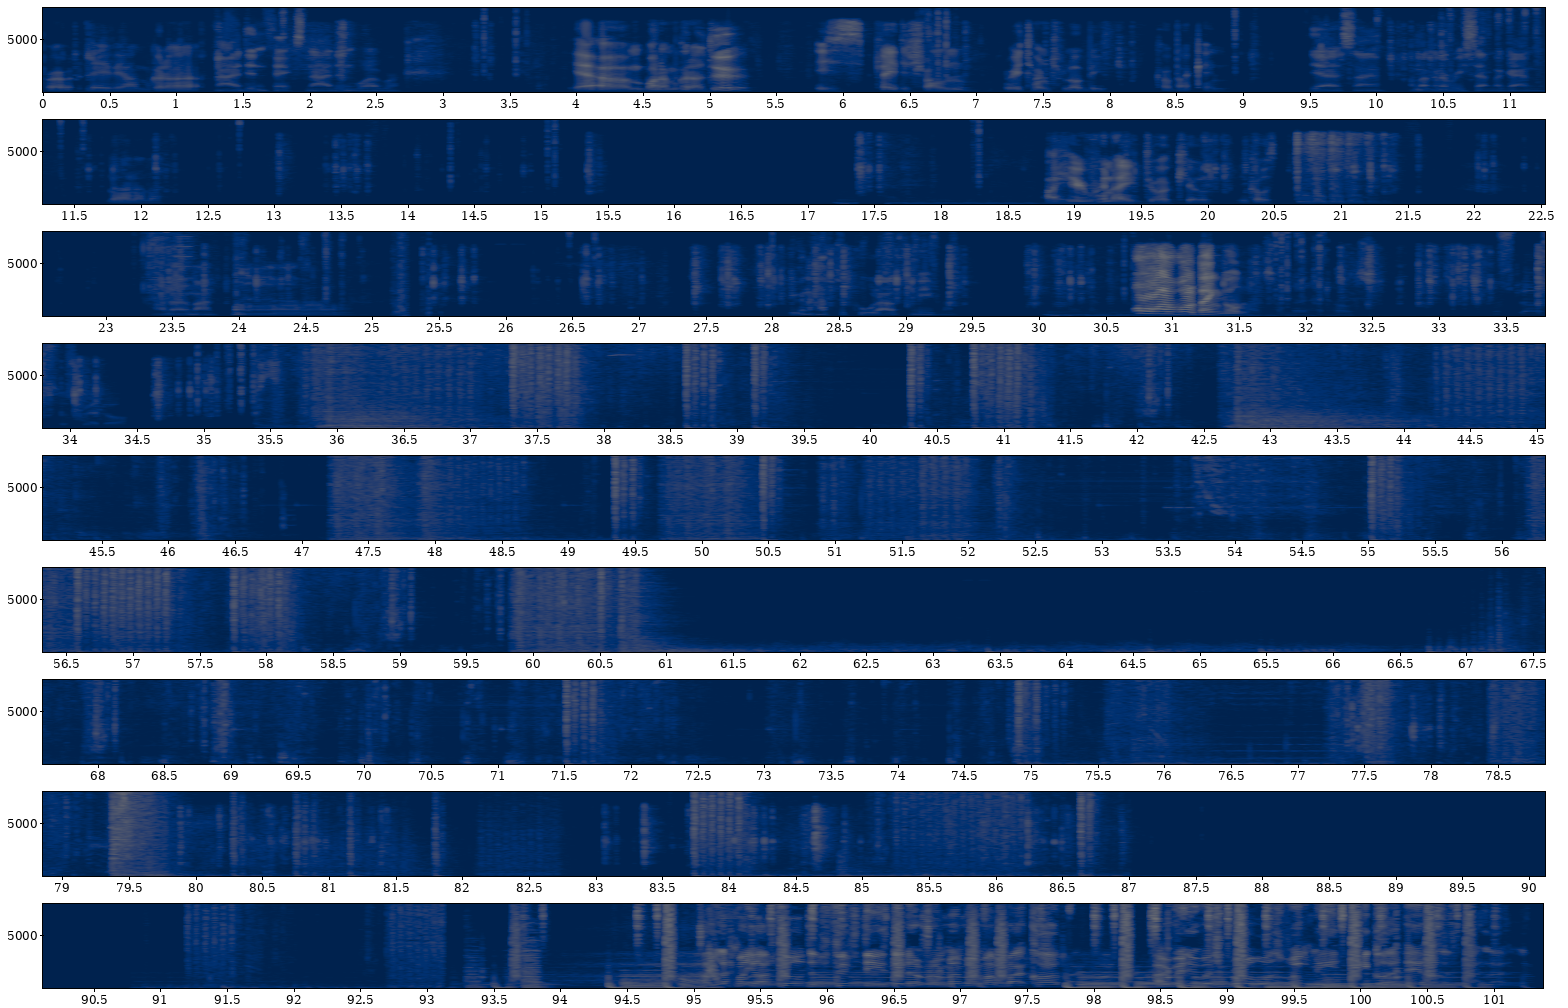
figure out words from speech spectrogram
Bro, Levi, I'm gonna. Nah, it didn't fix. Nah, it didn't work, bro. Yeah, um, what I'm gonna do is play this round, return to lobby, go back in. Yeah, same. I'm not gonna reset my game. No, no, no. I hear when I do a kill, it goes. I know, man. You're gonna have to call out to me, man. Oh, I wall banged one. It's on the head holes. Who's close to square door? Left my yard filled with 50s, didn't remember my back card. I really wish bro was with me. He got eight on his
